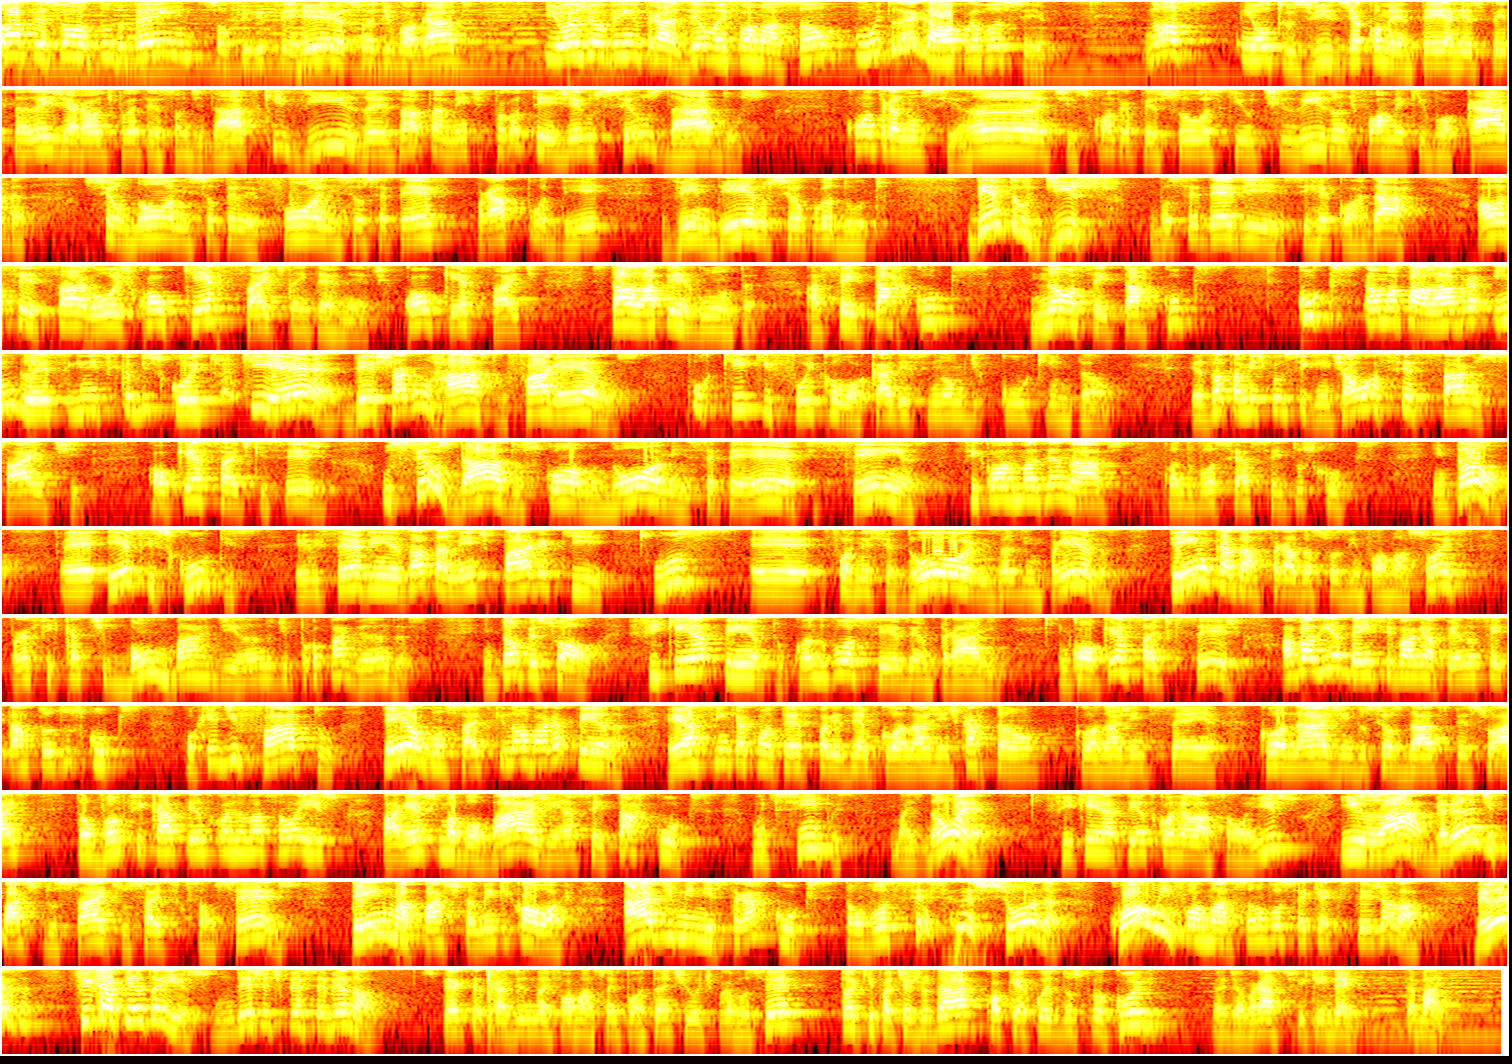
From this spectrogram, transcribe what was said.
Olá pessoal, tudo bem? Sou Felipe Ferreira, sou advogado e hoje eu venho trazer uma informação muito legal para você. Nós, em outros vídeos, já comentei a respeito da Lei Geral de Proteção de Dados que visa exatamente proteger os seus dados contra anunciantes, contra pessoas que utilizam de forma equivocada seu nome, seu telefone, seu CPF para poder vender o seu produto. Dentro disso, você deve se recordar ao acessar hoje qualquer site da internet, qualquer site, está lá a pergunta: aceitar cookies, não aceitar cookies? Cookies é uma palavra em inglês, significa biscoito, que é deixar um rastro, farelos. Por que, que foi colocado esse nome de cookie então? Exatamente pelo seguinte, ao acessar o site, qualquer site que seja, os seus dados como nome, CPF, senhas, ficam armazenados quando você aceita os cookies. Então, é, esses cookies, eles servem exatamente para que os é, fornecedores, as empresas, tenham cadastrado as suas informações para ficar te bombardeando de propagandas. Então, pessoal, fiquem atentos. Quando vocês entrarem em qualquer site que seja, avalie bem se vale a pena aceitar todos os cookies. Porque, de fato, tem alguns sites que não vale a pena. É assim que acontece, por exemplo, clonagem de cartão, clonagem de senha, clonagem dos seus dados pessoais. Então vamos ficar atento com relação a isso. Parece uma bobagem aceitar cookies. Muito simples, mas não é. Fiquem atentos com relação a isso. E lá, grande parte dos sites, os sites que são sérios, tem uma parte também que coloca administrar cookies. Então você seleciona qual informação você quer que esteja lá. Beleza? Fica atento a isso. Não deixa de perceber não. Espero ter trazido uma informação importante e útil para você. Estou aqui para te ajudar. Qualquer coisa nos procure. Grande abraço, fiquem bem. Até mais.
